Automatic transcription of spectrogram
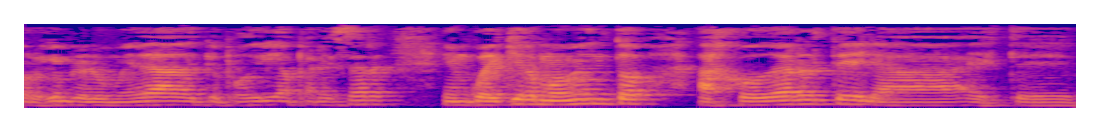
Por ejemplo, la humedad que podría aparecer en cualquier momento a joderte la, este,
